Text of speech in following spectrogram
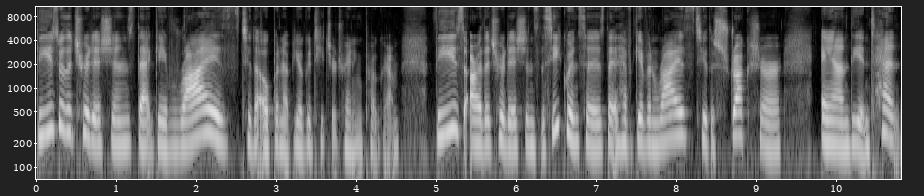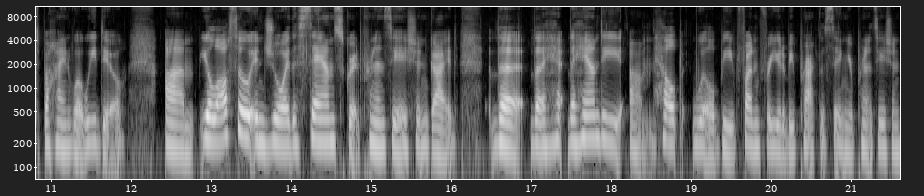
these are the traditions that gave rise to the Open Up Yoga Teacher Training Program. These are the traditions, the sequences that have given rise to the structure and the intent behind what we do. Um, you'll also enjoy the Sanskrit pronunciation guide. The the the handy um, help will be fun for you to be practicing your pronunciation.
